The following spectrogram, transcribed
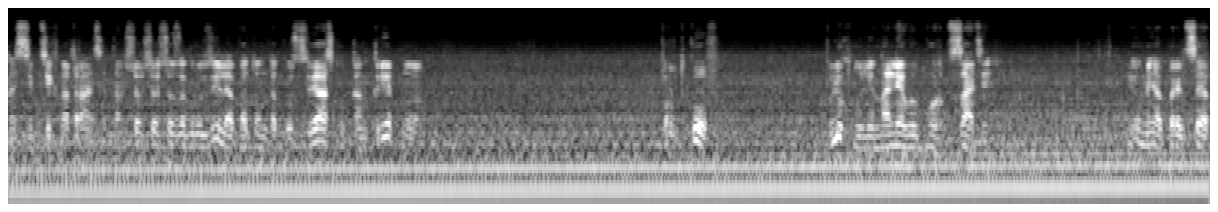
на Сибтехнотрансе. Там все-все-все загрузили, а потом такую связку конкретную прутков плюхнули на левый борт сзади. И у меня прицеп.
